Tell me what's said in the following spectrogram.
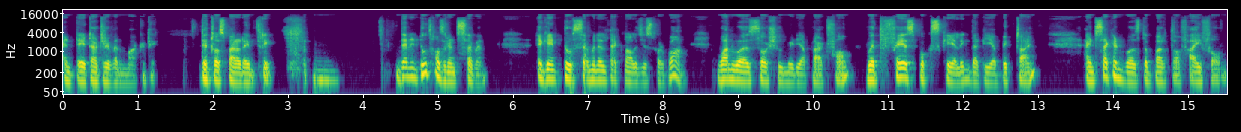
and data driven marketing. That was paradigm 3 mm-hmm. Then in 2007, again, two seminal technologies were born. One was social media platform with Facebook scaling that year big time. And second was the birth of iPhone.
